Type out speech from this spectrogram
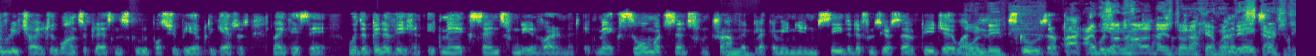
every child who wants a place in the school bus should be able to get it. Like I say, with a bit of vision, it makes sense from the environment. It makes so much sense from traffic. Like I mean, you can see the difference yourself, PJ, when Oh, indeed. schools are back. I was on holidays, Donncha, when this started to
